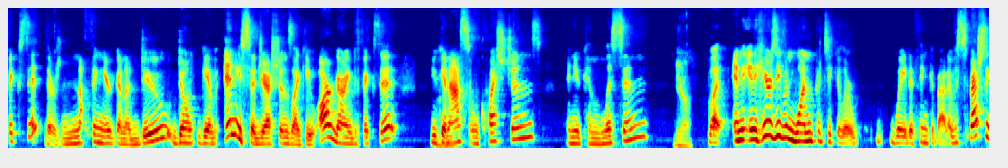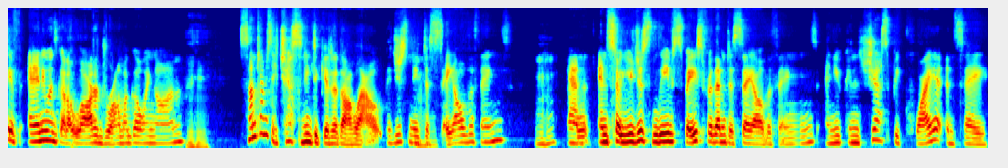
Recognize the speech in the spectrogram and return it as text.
fix it. There's nothing you're going to do. Don't give any suggestions like you are going to fix it. You can Mhm. ask some questions and you can listen. Yeah. But, and, and here's even one particular way to think about it, especially if anyone's got a lot of drama going on. Mhm. Sometimes they just need to get it all out. They just need to Mhm. say all the things. Mhm. And and so you just leave space for them to say all the things and you can just be quiet and say,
